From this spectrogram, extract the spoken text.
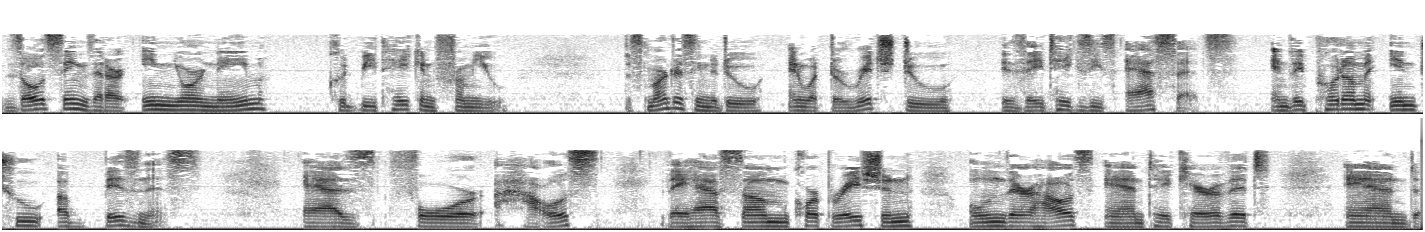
those things that are in your name could be taken from you. The smarter thing to do, and what the rich do, is they take these assets and they put them into a business. As for a house, they have some corporation own their house and take care of it. And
